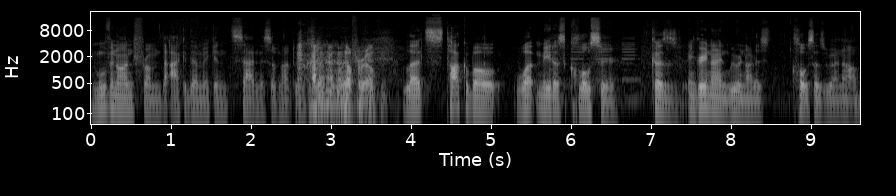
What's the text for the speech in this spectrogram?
moving on from the academic and sadness of not doing good no, for real. Let's talk about what made us closer. Because in grade nine, we were not as close as we are now.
